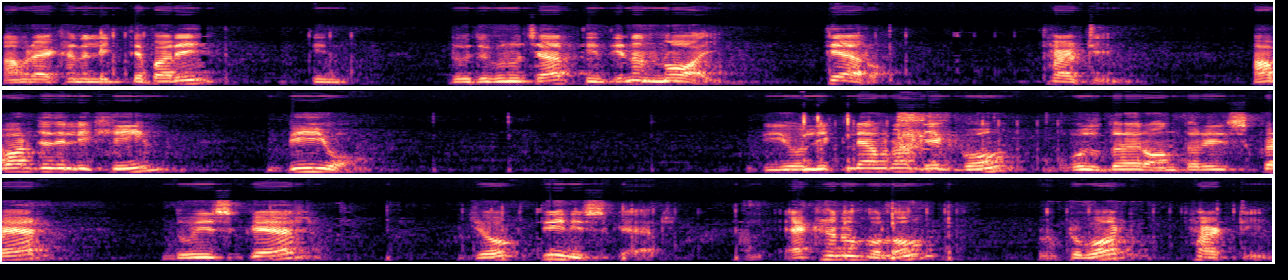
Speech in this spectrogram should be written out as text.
আমরা এখানে লিখতে পারি তিন, দুই দুগুণ চার, তিন তিন নয়, তেরো থার্টিন আবার যদি লিখি বিও বিও লিখলে আমরা দেখব ভুজদ্বয়ের অন্তরের স্কোয়ার, দুই স্কোয়ার যোগ তিন স্কোয়ার। এখানে হলো রুট ওভার থার্টিন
